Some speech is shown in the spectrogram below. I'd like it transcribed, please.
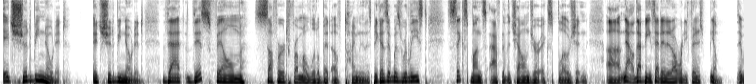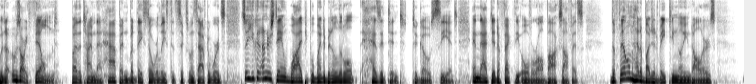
it should be noted it should be noted that this film suffered from a little bit of timeliness because it was released six months after the Challenger explosion. Uh, now, that being said, it had already finished, you know, it was, it was already filmed by the time that happened, but they still released it six months afterwards. So you can understand why people might have been a little hesitant to go see it. And that did affect the overall box office. The film had a budget of $18 million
